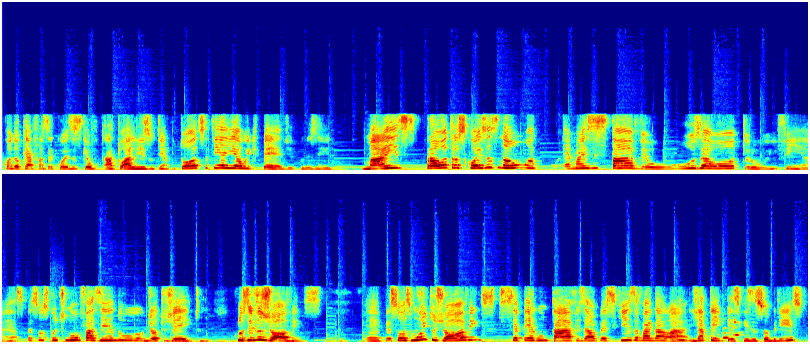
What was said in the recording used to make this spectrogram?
quando eu quero fazer coisas que eu atualizo o tempo todo, você tem aí a Wikipedia, por exemplo. Mas para outras coisas não, é mais estável, o uso é outro, enfim, as pessoas continuam fazendo de outro jeito, inclusive os jovens. É, pessoas muito jovens, se você perguntar, fizer uma pesquisa, vai dar lá. Já tem pesquisa sobre isso.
